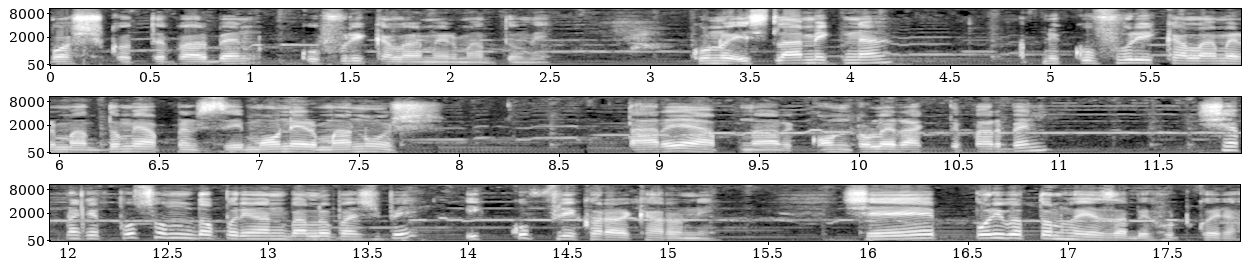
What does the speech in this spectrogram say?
বশ করতে পারবেন কুফরি কালামের মাধ্যমে। কোনো ইসলামিক না আপনি কুফুরি কালামের মাধ্যমে আপনার যে মনের মানুষ, তারে আপনার কন্ট্রোলে রাখতে পারবেন। সে আপনাকে প্রচণ্ড পরিমাণ ভালোবাসবে এই কুফরি করার কারণে। সে পরিবর্তন হয়ে যাবে হুট কইরা।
